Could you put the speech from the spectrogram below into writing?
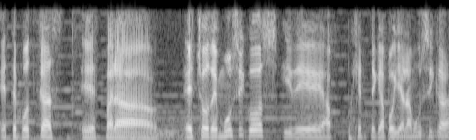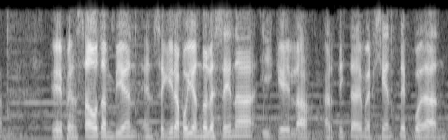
Este podcast es para hecho de músicos y de gente que apoya la música. Eh, pensado también en seguir apoyando la escena y que las artistas emergentes puedan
